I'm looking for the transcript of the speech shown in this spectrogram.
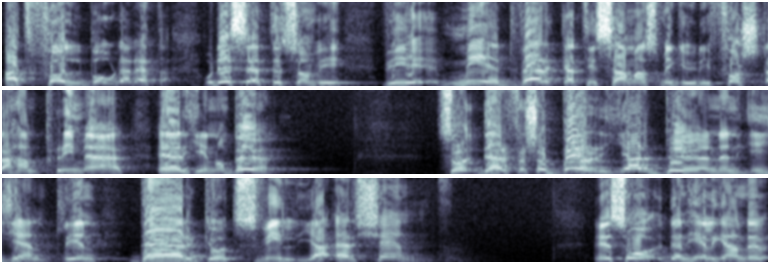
att fullborda detta. Och det sättet som vi, vi medverkar tillsammans med Gud i första hand primärt är genom bön. Så därför så börjar bönen egentligen där Guds vilja är känd. Det är så den helige Ande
